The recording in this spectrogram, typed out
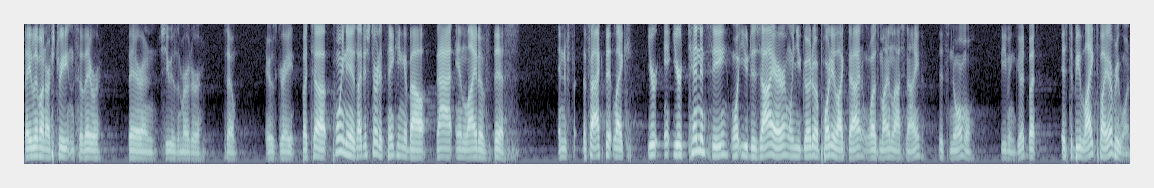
They live on our street, and so they were there, and she was the murderer. So it was great. But uh, point is, I just started thinking about that in light of this, and f- the fact that like your your tendency, what you desire when you go to a party like that, was mine last night. It's normal, even good, but is to be liked by everyone.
